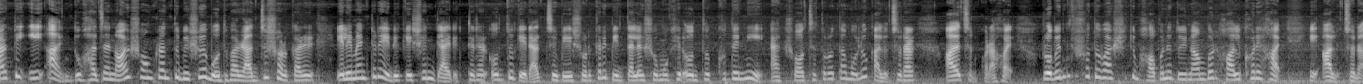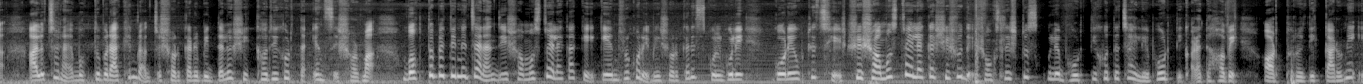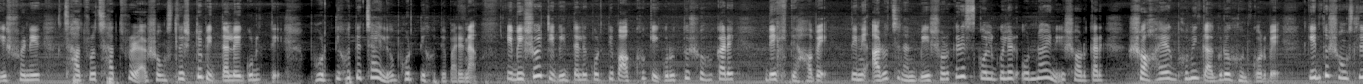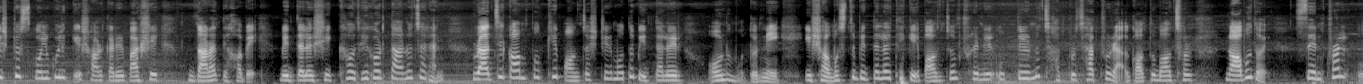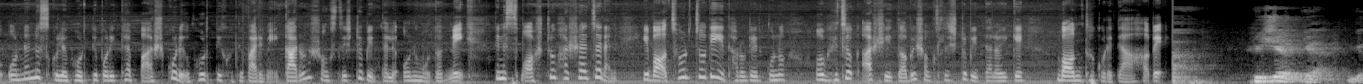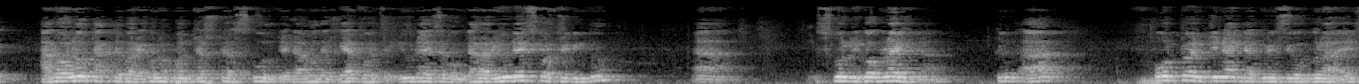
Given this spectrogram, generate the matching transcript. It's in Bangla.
আরটিই আইন দু সংক্রান্ত বিষয়ে বুধবার রাজ্য সরকারের এলিমেন্টারি এডুকেশন ডাইরেক্টরের উদ্যোগে রাজ্যে বেসরকারি বিদ্যালয় সমূহের অধ্যক্ষদের নিয়ে এক সচেতনতামূলক আলোচনার আয়োজন করা হয়। রবীন্দ্র শতবার্ষিকী ভবনে দুই নম্বর হল ঘরে হয় এই আলোচনা। আলোচনায় বক্তব্য রাখেন রাজ্য সরকারের বিদ্যালয় শিক্ষা অধিকর্তা এন সি শর্মা। বক্তব্যে তিনি জানান, যে সমস্ত এলাকাকে কেন্দ্র করে বেসরকারি স্কুলগুলি গড়ে উঠেছে, সে সমস্ত এলাকার শিশুদের সংশ্লিষ্ট স্কুলে ভর্তি হতে চাইলে ভর্তি করাতে হবে। অর্থনৈতিক কারণে এই শ্রেণির ছাত্রছাত্রীরা সংশ্লিষ্ট বিদ্যালয়গুলিতে ভর্তি হতে চাইলেও ভর্তি হতে পারে না। এই বিষয়টি বিদ্যালয় কর্তৃপক্ষকে গুরুত্ব সহকারে দেখতে হবে। তিনি আরও জানান, বেসরকারি স্কুলগুলির উন্নয়নে সরকার সহায়ক ভূমিকা গ্রহণ করবে, কিন্তু সংশ্লিষ্ট স্কুলগুলিকে সরকারের পাশে দাঁড়াতে হবে। বিদ্যালয় শিক্ষা অধিকর্তা আরও জানান, রাজ্যে কমপক্ষে পঞ্চাশটির মতো বিদ্যালয়ের অনুমোদন নেই। এই সমস্ত বিদ্যালয় থেকে পঞ্চম শ্রেণির উত্তীর্ণ ছাত্রছাত্রীরা গত বছর নবোদয় সেন্ট্রাল ও অন্যান্য স্কুলে ভর্তি পরীক্ষায় পাশ করেও ভর্তি হতে পারেনি, কারণ সংশ্লিষ্ট বিদ্যালয়ে অনুমোদন নেই। তিনি স্পষ্ট ভাষায় জানান এবছর যদি এই ধরনের কোনো অভিযোগ আসে, তবে সংশ্লিষ্ট বিদ্যালয়কে বন্ধ করে দেওয়া হবে। আরও অনেক থাকতে পারে, কোনো পঞ্চাশটা স্কুল যেটা আমাদের গ্যাপ হয়েছে ইউডাইস এবং যারা ইউডাইস করছে কিন্তু স্কুল রিকগনাইজ না, কিন্তু আর four twenty nine that means recognise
